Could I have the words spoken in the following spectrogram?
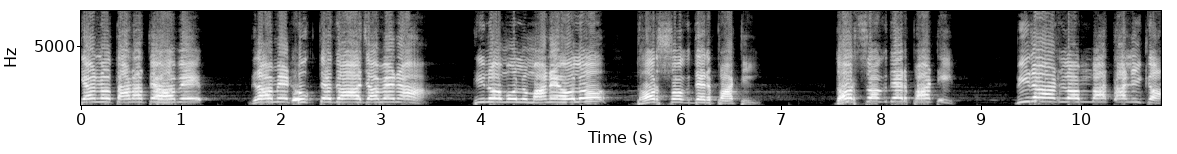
কেন তাড়াতে হবে? গ্রামে ঢুকতে দেওয়া যাবে না। তৃণমূল মানে হলো ধর্ষকদের পার্টি। ধর্ষকদের পার্টি। বিরাট লম্বা তালিকা।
